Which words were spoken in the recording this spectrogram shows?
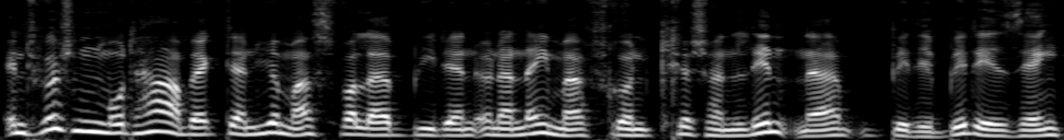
Inzwischen mut Habeck den Jümmers, weil er bi den Unternehmerfreund Christian Lindner bitte bitte sing,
